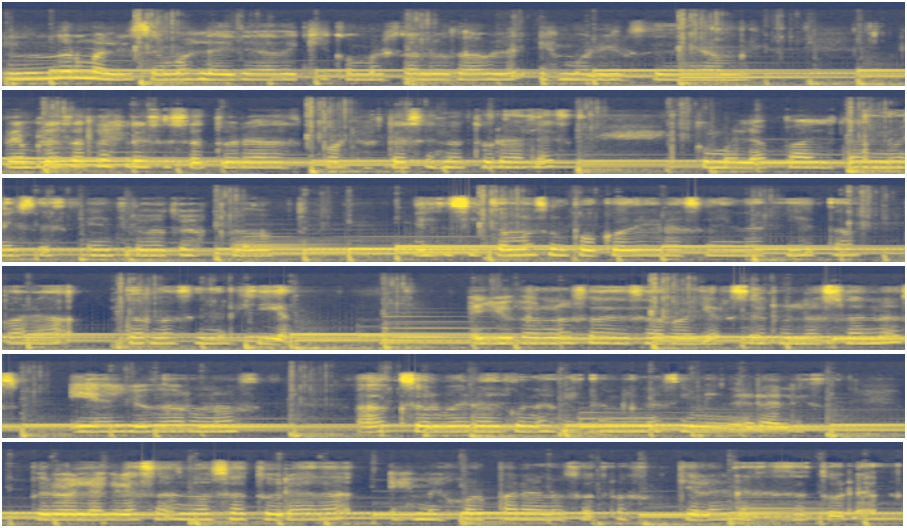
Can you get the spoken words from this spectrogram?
No normalicemos la idea de que comer saludable es morirse de hambre. Reemplazar las grasas saturadas por las grasas naturales, como la palta, nueces, entre otros productos. Necesitamos un poco de grasa en la dieta para darnos energía, ayudarnos a desarrollar células sanas y ayudarnos a absorber algunas vitaminas y minerales, pero la grasa no saturada es mejor para nosotros que la grasa saturada.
